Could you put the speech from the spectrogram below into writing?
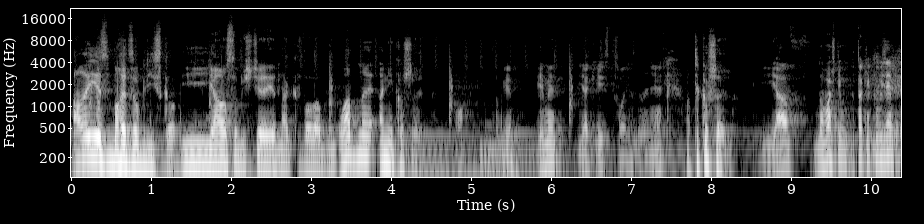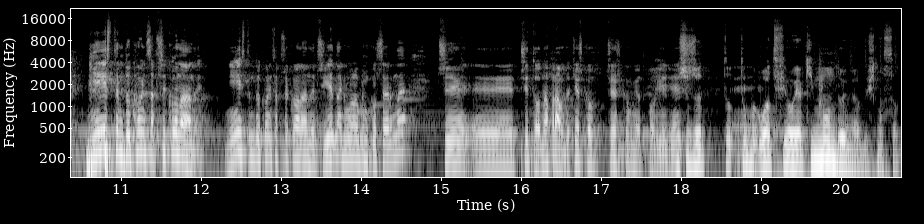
Ale jest bardzo blisko i ja osobiście jednak wolałbym ładne, a nie koszerne. To wiemy. Jakie jest twoje zdanie. A ty koszerne. Ja, no właśnie, tak jak powiedziałem, nie jestem do końca przekonany. Nie jestem do końca przekonany, czy jednak wolałbym koszerne, czy, yy, czy to. Naprawdę, ciężko, ciężko mi odpowiedzieć. Myślę, że to, to by ułatwiło, jaki mundur miałbyś na sobie.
